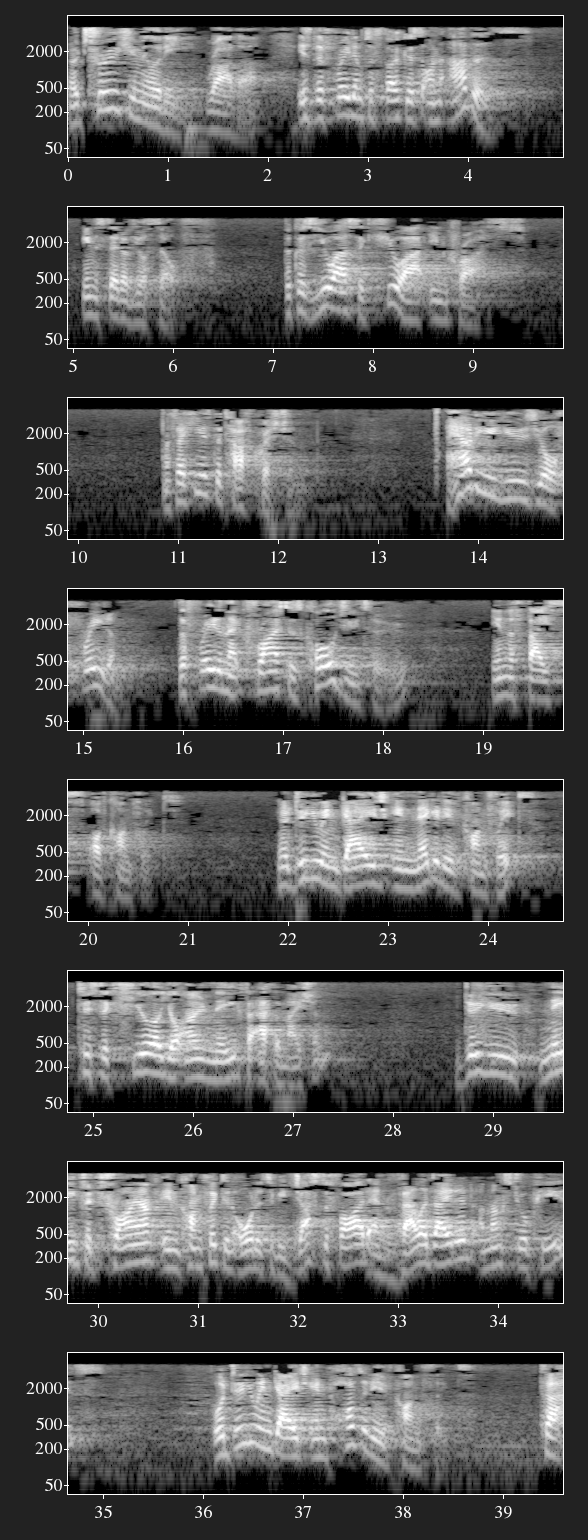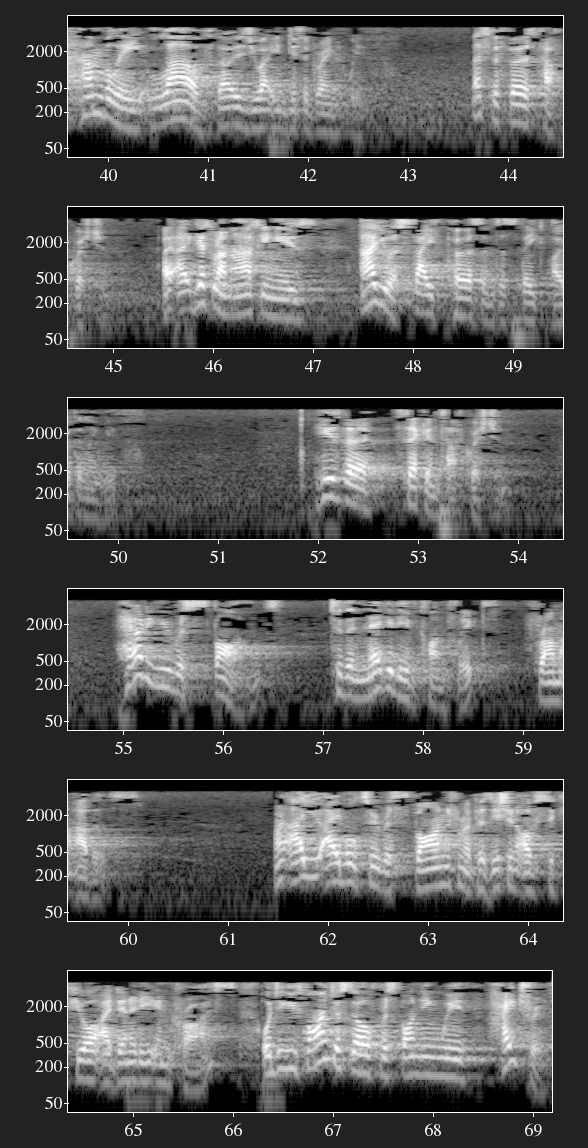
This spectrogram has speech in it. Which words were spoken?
No, true humility, rather, is the freedom to focus on others instead of yourself, because you are secure in Christ. And so here's the tough question. How do you use your freedom, the freedom that Christ has called you to, in the face of conflict? You know, do you engage in negative conflict to secure your own need for affirmation? Do you need to triumph in conflict in order to be justified and validated amongst your peers? Or do you engage in positive conflict to humbly love those you are in disagreement with? That's the first tough question. I, guess what I'm asking is, are you a safe person to speak openly with? Here's the second tough question. How do you respond to the negative conflict from others? Are you able to respond from a position of secure identity in Christ? Or do you find yourself responding with hatred,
